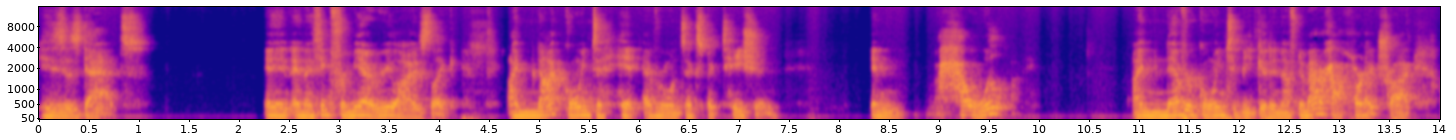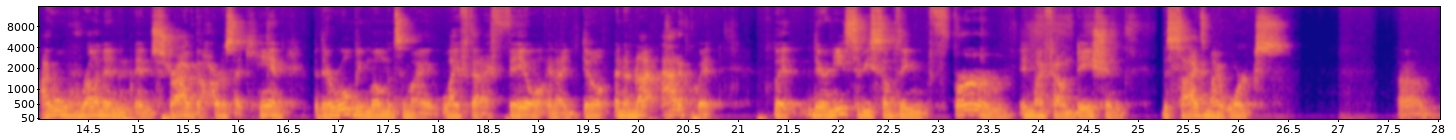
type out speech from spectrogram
is his dad's. And and i think for me i realized like i'm not going to hit everyone's expectation and how will I? I'm never going to be good enough, no matter how hard I try. I will run and, and strive the hardest I can, but there will be moments in my life that I fail and I don't, and I'm not adequate. But there needs to be something firm in my foundation besides my works. Um,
